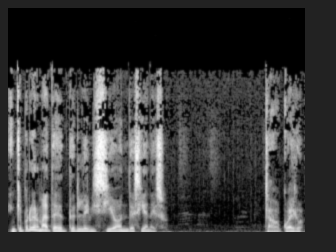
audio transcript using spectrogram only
¿En qué programa de televisión decían eso? Chao, cuelgo.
